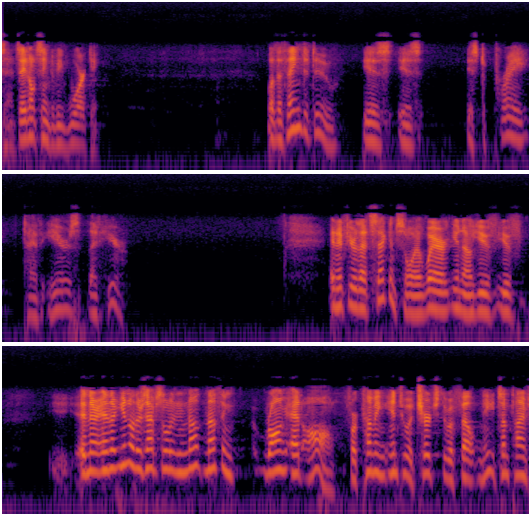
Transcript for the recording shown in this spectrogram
sense. They don't seem to be working. Well the thing to do is is is to pray to have ears that hear. And if you're that second soil where you know you've you've and there and there, you know there's absolutely no, nothing wrong at all for coming into a church through a felt need. Sometimes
